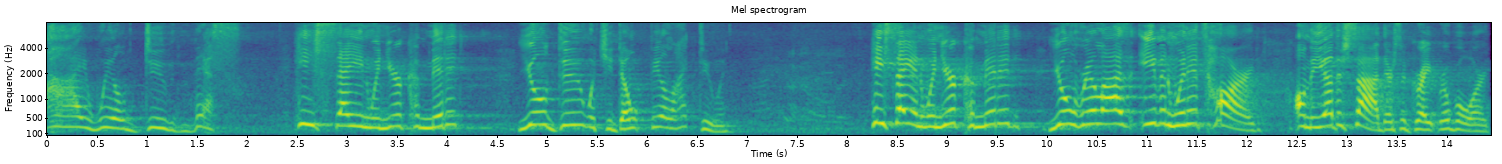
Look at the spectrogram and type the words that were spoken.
I will do this. He's saying when you're committed, you'll do what you don't feel like doing. He's saying when you're committed, you'll realize even when it's hard, on the other side, there's a great reward.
